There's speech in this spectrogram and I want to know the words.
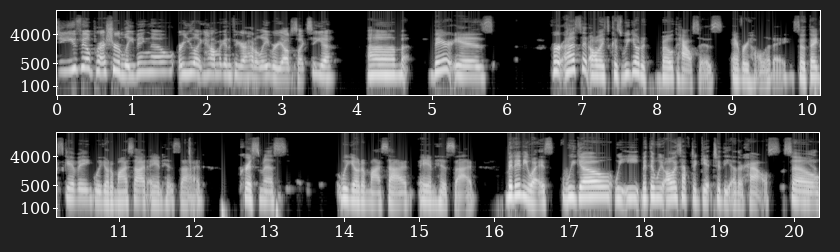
Do you feel pressure leaving though? Are you like, how am I going to figure out how to leave? Or y'all just like, see ya? Um, there is for us. It always because we go to both houses every holiday. So Thanksgiving we go to my side and his side. Christmas we go to my side and his side. But anyways, we go, we eat, but then we always have to get to the other house. Yeah, So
